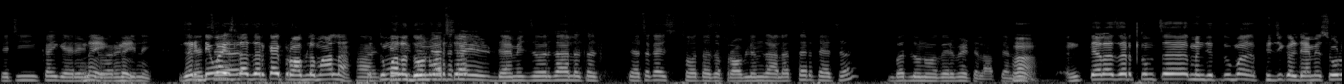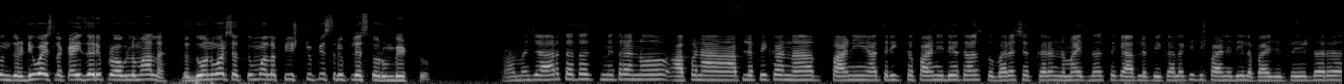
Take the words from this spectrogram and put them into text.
त्याची काही गॅरंटी नाही, वॉरंटी नाही. जर डिव्हाइसला जर काही प्रॉब्लेम आला तुम्हाला दोन वर्ष डॅमेज जर झालं तर त्याचा काही स्वतःचा प्रॉब्लेम झाला तर त्याचं बदलून वगैरे भेटेल हा. आपल्याला आणि त्याला जर तुमचं म्हणजे तुम्हाला फिजिकल डॅमेज सोडून जर डिव्हाइसला काही जरी प्रॉब्लेम आला तर. दोन वर्षात तुम्हाला पीस टू पीस रिप्लेस करून भेटतो. हा, म्हणजे अर्थातच मित्रांनो आपण आ- आपल्या पिकांना पाणी अतिरिक्त पाणी देत असतो. बऱ्याच शेतकऱ्यांना माहीत नसतं की आपल्या पिकाला किती पाणी दिलं पाहिजे. ते दर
